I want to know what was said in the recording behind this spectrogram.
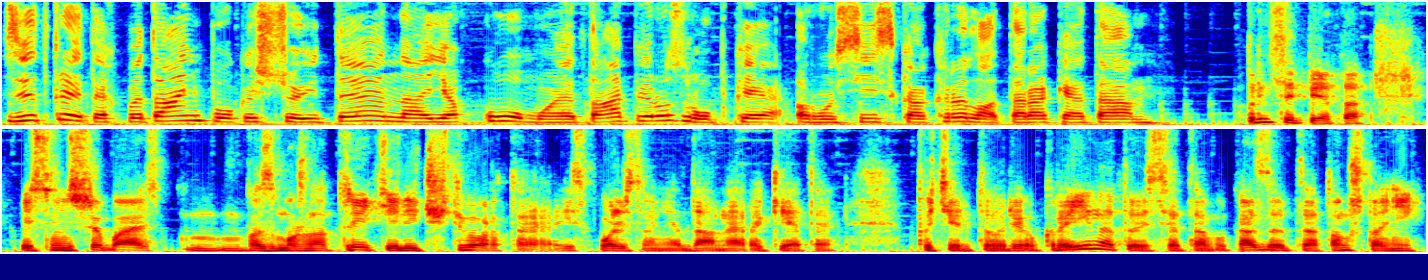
З відкритих питань поки що й те, на якому етапі розробки російська крилата ракета. В принципе, это, если не ошибаюсь, возможно, третье или четвертое использование данной ракеты по территории Украины. То есть это показывает о том, что они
